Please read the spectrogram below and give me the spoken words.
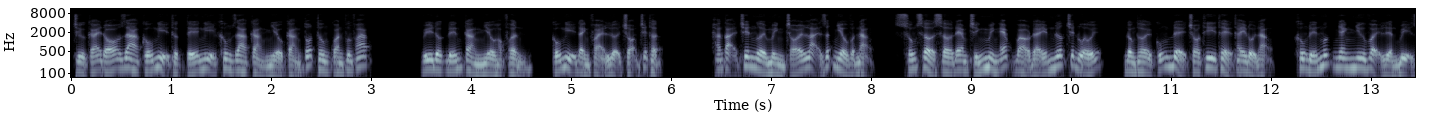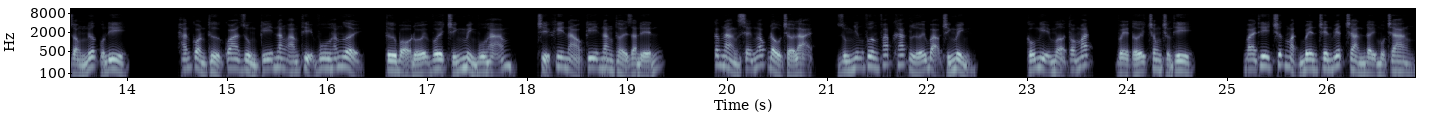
trừ cái đó ra cố nghị thực tế nghị không ra càng nhiều càng tốt thông quan phương pháp. Vì được đến càng nhiều học phần, cố nghị đành phải lựa chọn chết thật. Hắn tại trên người mình trói lại rất nhiều vật nặng, sống sờ sờ đem chính mình ép vào đáy nước chết đuối, đồng thời cũng để cho thi thể thay đổi nặng không đến mức nhanh như vậy liền bị dòng nước cuốn đi. Hắn còn thử qua dùng kỹ năng ám thị vu hãm người, từ bỏ đối với chính mình vu hãm, chỉ khi nào kỹ năng thời gian đến, các nàng sẽ ngóc đầu trở lại, dùng những phương pháp khác lưới bạo chính mình. Cố nghị mở to mắt, về tới trong trường thi. Bài thi trước mặt bên trên viết tràn đầy một trang,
